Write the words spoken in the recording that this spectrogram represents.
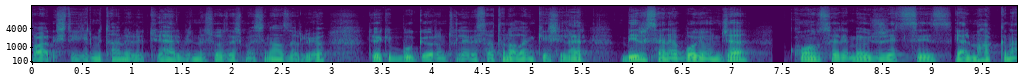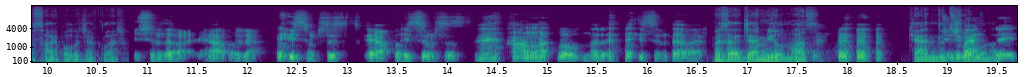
var işte 20 tane üretiyor. Her birinin sözleşmesini hazırlıyor. Diyor ki bu görüntüleri satın alan kişiler bir sene boyunca konserime ücretsiz gelme hakkına sahip olacaklar. İsim de ver ya öyle. İsimsiz şey yapma. isimsiz anlatma bunları. İsim de ver. Mesela Cem Yılmaz kendi çünkü şovuna. ben de,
